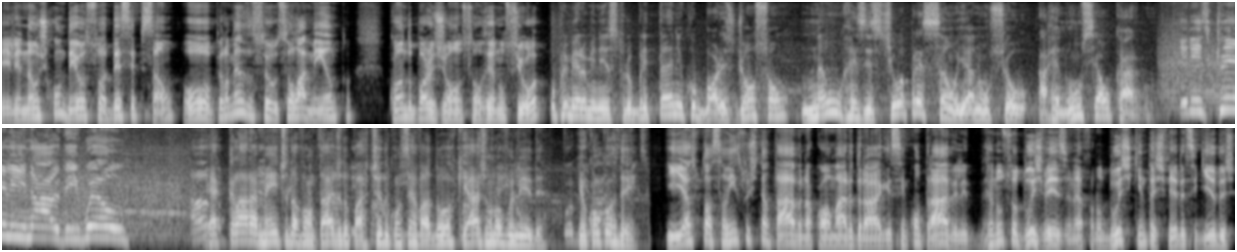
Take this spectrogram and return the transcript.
ele não escondeu sua decepção, ou pelo menos o seu, seu lamento, quando Boris Johnson renunciou. O primeiro-ministro britânico Boris Johnson não resistiu à pressão e anunciou a renúncia ao cargo. É claramente da vontade do Partido Conservador que haja um novo líder. Eu concordei. E a situação insustentável na qual Mário Draghi se encontrava, ele renunciou duas vezes, né? Foram duas quintas-feiras seguidas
